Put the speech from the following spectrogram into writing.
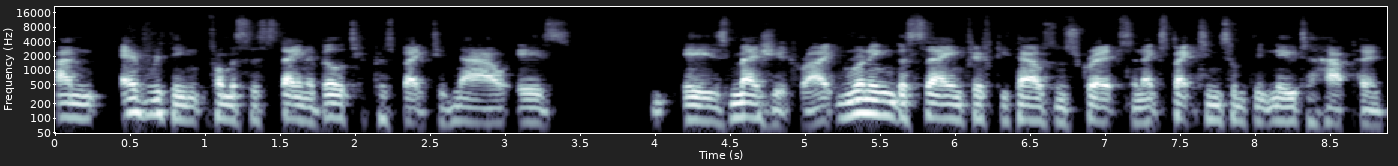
And everything from a sustainability perspective now is is measured, right? Running the same 50,000 scripts and expecting something new to happen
